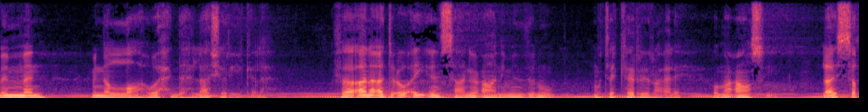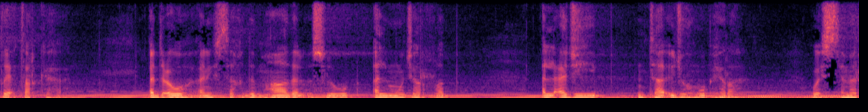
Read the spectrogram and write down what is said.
ممن؟ من الله وحده لا شريك له. فأنا أدعو أي إنسان يعاني من ذنوب متكرره عليه ومعاصي لا يستطيع تركها. أدعوه أن يستخدم هذا الأسلوب المجرب العجيب نتائجه مبهرة ويستمر.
